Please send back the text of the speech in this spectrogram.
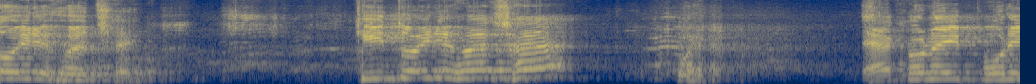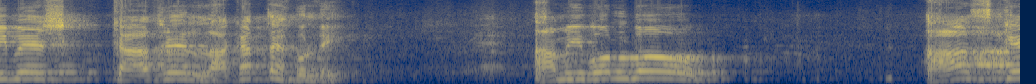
তৈরি হয়েছে। কি তৈরি হয়েছে? এখন এই পরিবেশ কাজে লাগাতে হলে আমি বলব, আজকে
